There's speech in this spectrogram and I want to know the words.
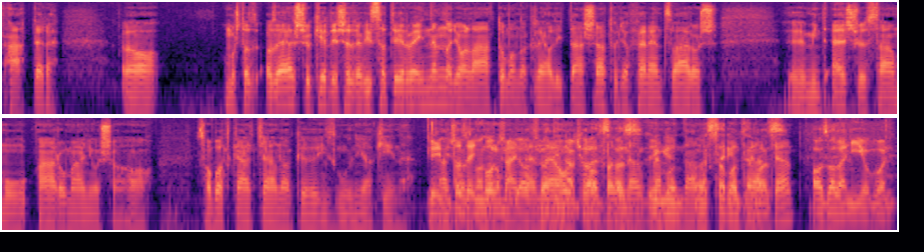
háttere. A, most az, az első kérdésedre visszatérve, én nem nagyon látom annak realitását, hogy a Ferencváros mint első számú várományos a szabadkártyának izgulnia kéne. Én hát az egy gondolom, hogy a Fradinak az, az, az, nem igen, az szerintem az, az alanyi jogon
